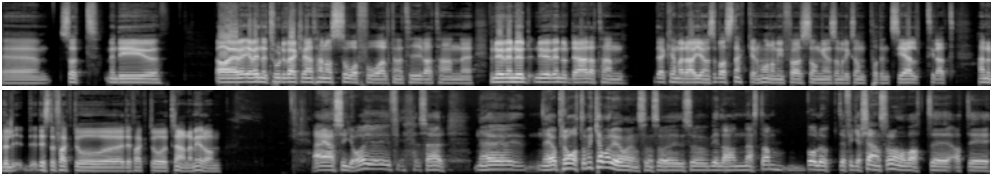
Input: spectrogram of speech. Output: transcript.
Ehm, så att, men det är ju Ja, jag, jag, vet inte, tror du verkligen att han har så få alternativ att han... Eh, för nu är vi ändå, nu är vi ändå där att han... Där Kamara Jönsson bara snackade om honom inför säsongen som liksom potentiellt till att han ändå de facto, de facto tränar med dem. Nej, alltså jag... är Så här, när jag, när jag pratade med Kamara så, så ville han nästan bolla upp det, fick jag känslan av att, eh, att det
